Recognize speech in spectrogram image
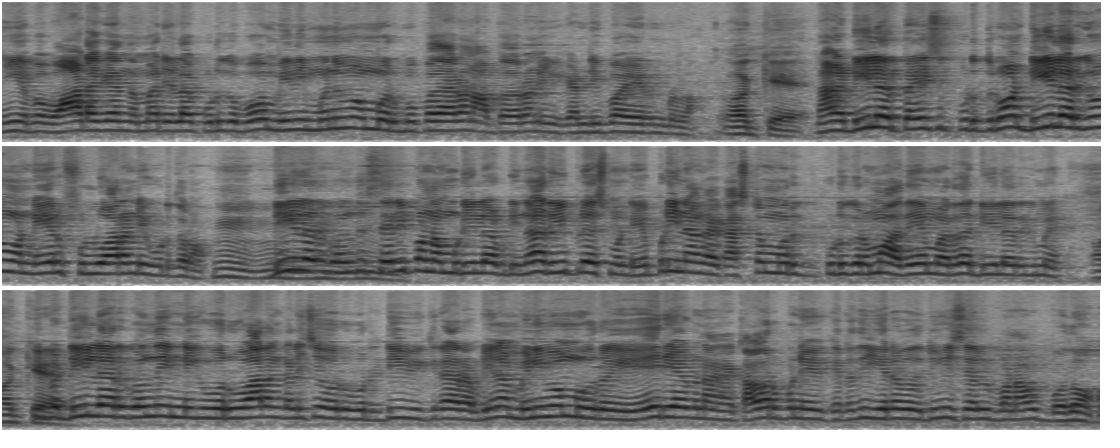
நீங்கள் இப்போ வாடகை இந்த மாதிரி எல்லாம் கொடுக்க போக மினி மினிமம் ஒரு முப்பதாயிரம் நாற்பதாயிரம் நீங்கள் கண்டிப்பாக ஏர்ன் பண்ணலாம். ஓகே நாங்கள் டீலர் பிரைஸ் கொடுத்துருவோம். டீலருக்கு ஒன் இயர் ஃபுல் வாரண்டி கொடுத்துறோம். டீலருக்கு வந்து சரி பண்ண முடியல அப்படின்னா ரீப்ளேஸ்மெண்ட் எப்படி நாங்கள் கஸ்டமருக்கு கொடுக்குறோமோ அதே மாதிரி தான் டீலருக்குமே ஓகே இப்போ டீலருக்கு வந்து இன்னைக்கு ஒரு வாரம் கழிச்சு ஒரு ஒரு டிவி விற்கிறார் அப்படின்னா மினிமம் ஒரு ஏரியாவுக்கு நாங்கள் கவர் பண்ணி வைக்கிறது இருபது டிவி சேல் பண்ணால் போதும்.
